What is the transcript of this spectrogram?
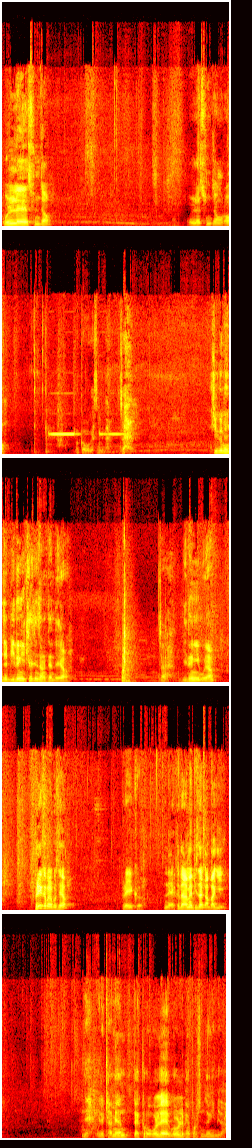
원래 순정 원래 순정으로 바꿔보겠습니다. 자, 지금 현재 미등이 켜진 상태인데요. 자, 미등이고요. 브레이크 밟으세요. 브레이크. 네, 그 다음에 비상 깜빡이. 네, 이렇게 하면 100% 원래 원래 100% 순정입니다.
